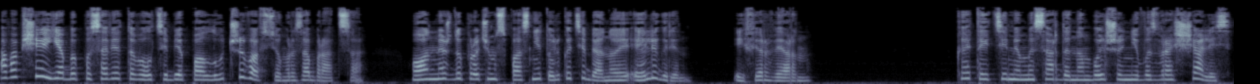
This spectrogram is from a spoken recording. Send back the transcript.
А вообще, я бы посоветовал тебе получше во всем разобраться. Он, между прочим, спас не только тебя, но и Элигрин и Ферверн. К этой теме мы с Арденом больше не возвращались,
